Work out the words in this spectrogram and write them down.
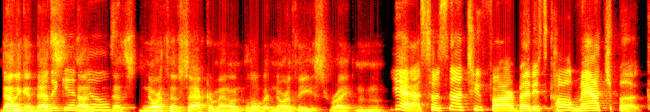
Dunnigan, that's uh, that's north of Sacramento, a little bit northeast, right? Mm-hmm. Yeah, so it's not too far, but it's called Matchbook.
